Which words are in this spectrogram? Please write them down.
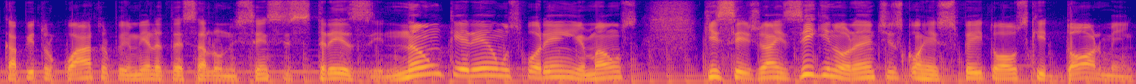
Capítulo 4, 1 Tessalonicenses 13. Não queremos, porém, irmãos, que sejais ignorantes com respeito aos que dormem,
